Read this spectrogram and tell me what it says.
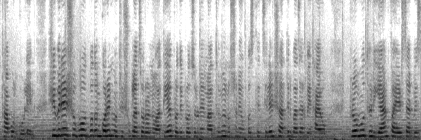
স্থাপন করলেন। শিবিরের শুভ উদ্বোধন করেন মন্ত্রী শুক্লাচরণ নোয়াতিয়া। প্রদীপ প্রজ্বলনের মাধ্যমে অনুষ্ঠানে উপস্থিত ছিলেন শান্তির বাজার বিধায়ক প্রমোদ রিয়াং ফায়ার সার্ভিস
